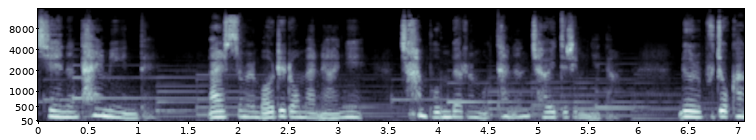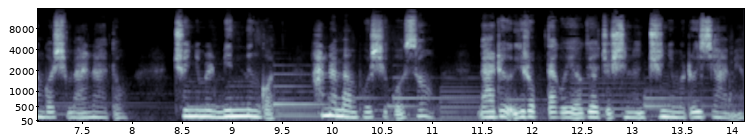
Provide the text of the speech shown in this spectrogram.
지혜는 타이밍인데 말씀을 머리로만 하니 참 분별을 못하는 저희들입니다. 늘 부족한 것이 많아도 주님을 믿는 것 하나만 보시고서 나를 의롭다고 여겨주시는 주님을 의지하며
